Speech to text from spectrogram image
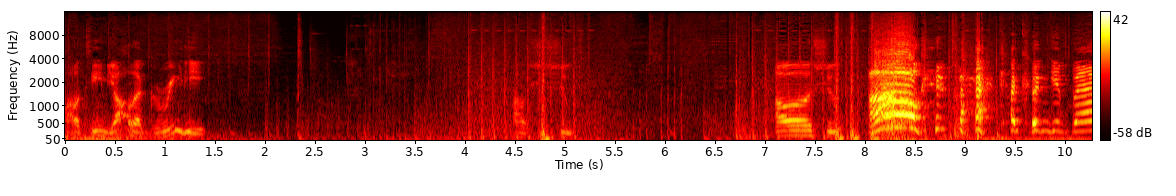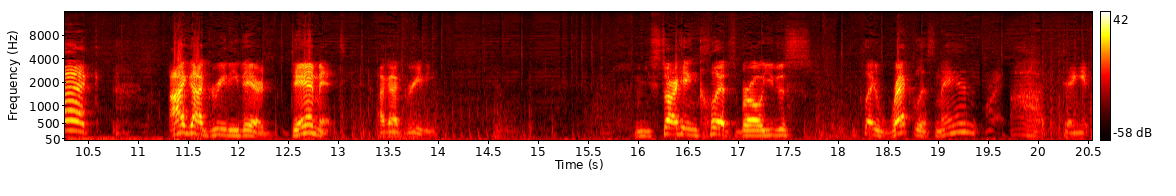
Wow, team, y'all are greedy. Oh, shoot. Oh, shoot. Oh, get back! I couldn't get back! I got greedy there. Damn it. I got greedy. When you start hitting clips, bro, you just play reckless, man. Ah, dang it.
